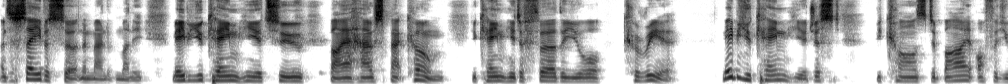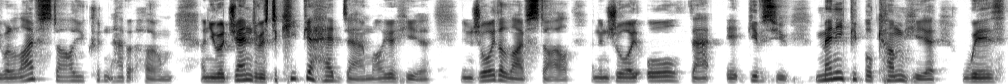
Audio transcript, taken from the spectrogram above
and to save a certain amount of money. Maybe you came here to buy a house back home. You came here to further your career. Maybe you came here just because Dubai offered you a lifestyle you couldn't have at home, and your agenda is to keep your head down while you're here, enjoy the lifestyle, and enjoy all that it gives you. Many people come here with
